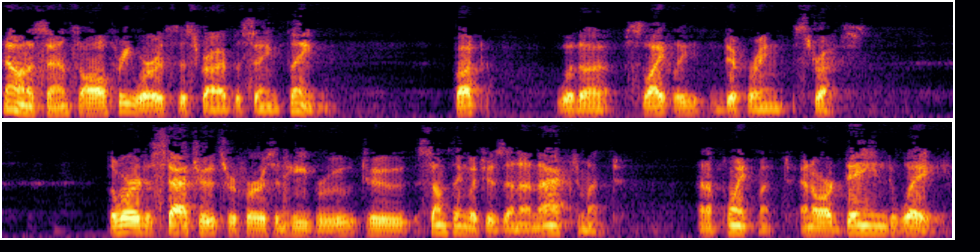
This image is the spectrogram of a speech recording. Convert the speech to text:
Now, in a sense, all three words describe the same thing, but with a slightly differing stress. The word statutes refers in Hebrew to something which is an enactment, an appointment, an ordained way.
